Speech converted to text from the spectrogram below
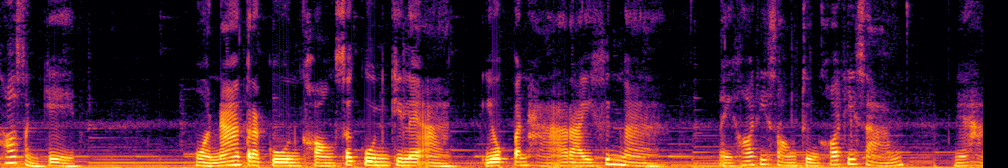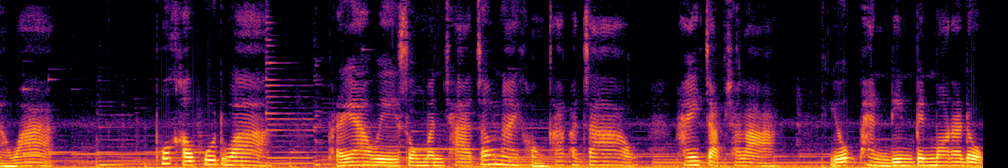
ข้อสังเกต หัวหน้าตระกูลของสกุลกิเลอาดยกปัญหาอะไรขึ้นมา ในข้อที่ 2 ถึงข้อที่ 3 เนื้อหาว่า พวกเขาพูดว่า พระยาเวทรงบัญชาเจ้านายของข้าพเจ้า ให้จับฉลากยกแผ่นดินเป็นมรดก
